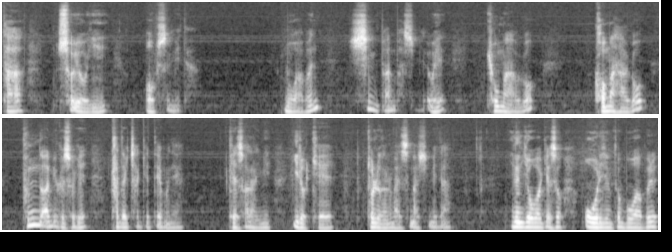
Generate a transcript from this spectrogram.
다 소용이 없습니다. 모압은 심판받습니다. 왜? 교만하고 거만하고 분노함이 그 속에 가득 찼기 때문에 그래서 하나님이 이렇게 결론을 말씀하십니다. 이는 여호와께서 오래전부터 모압을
